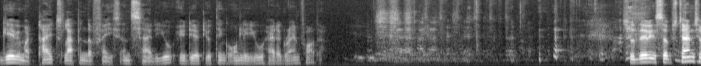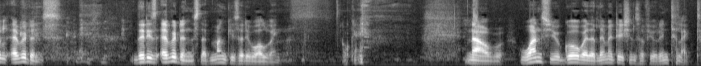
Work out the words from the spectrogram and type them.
gave him a tight slap in the face and said, you idiot, you think only you had a grandfather. so there is substantial evidence there is evidence that monkeys are evolving, okay? now, once you go by the limitations of your intellect,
